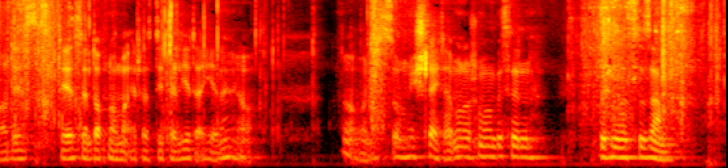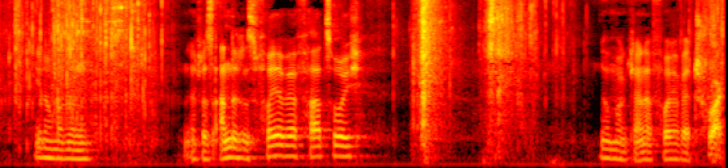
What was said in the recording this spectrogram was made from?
Aber der ist, der ist dann doch nochmal etwas detaillierter hier, ne? Ja. ja. aber das ist doch nicht schlecht. Da haben wir doch schon mal ein bisschen, bisschen was zusammen. Hier nochmal so ein, ein etwas anderes Feuerwehrfahrzeug. Nochmal ein kleiner Feuerwehrtruck.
